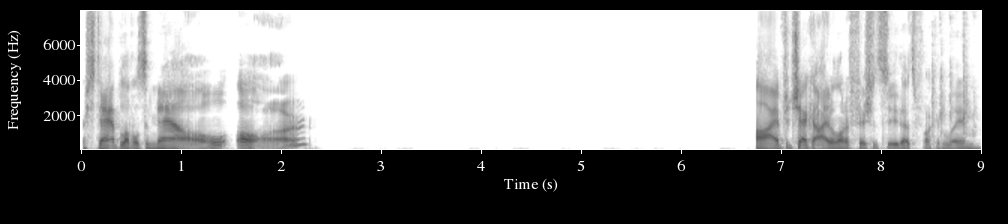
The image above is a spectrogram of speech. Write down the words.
Our stamp levels now are Oh, I have to check IdleOn efficiency. That's fucking lame.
